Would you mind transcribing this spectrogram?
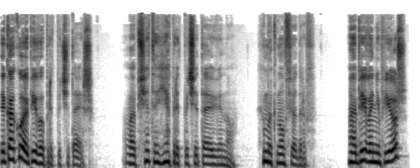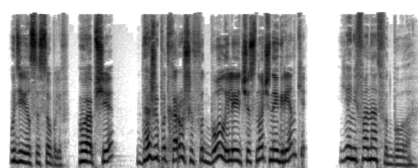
Ты какое пиво предпочитаешь? Вообще-то я предпочитаю вино, хмыкнул Федоров. А пиво не пьешь? — удивился Соболев. «Вообще? Даже под хороший футбол или чесночные гренки?» «Я не фанат футбола.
